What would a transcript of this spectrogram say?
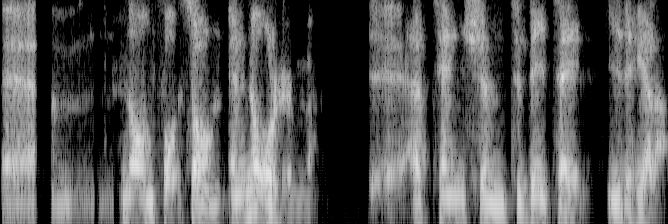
eh, någon sån enorm eh, attention to detail i det hela.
